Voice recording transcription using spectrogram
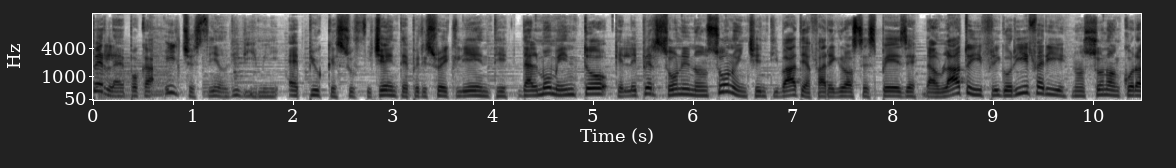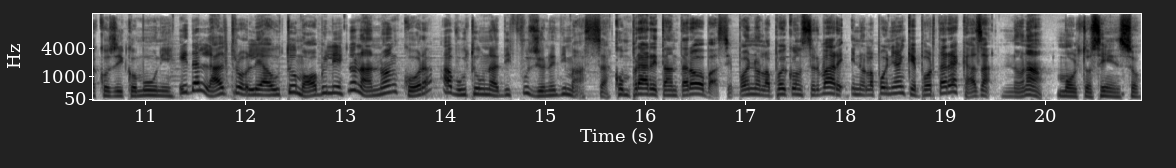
Per l'epoca il cestino di vimini è più che sufficiente per i suoi clienti, dal momento che le persone non sono incentivate a fare grosse spese. Da un lato i frigoriferi non sono ancora così comuni e dall'altro le automobili non hanno ancora avuto una diffusione di massa. Comprare tanta roba se poi non la puoi conservare e non la puoi neanche portare a casa non ha molto senso.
